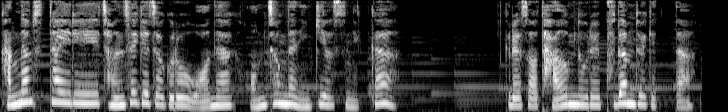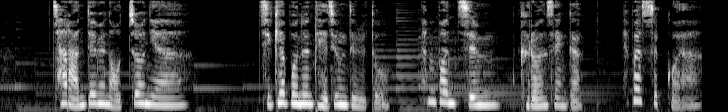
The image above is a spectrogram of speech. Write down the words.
강남 스타일이 전 세계적으로 워낙 엄청난 인기였으니까 그래서 다음 노래 부담되겠다. 잘 안 되면 어쩌냐. 지켜보는 대중들도 한 번쯤 그런 생각 해봤을 거야.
